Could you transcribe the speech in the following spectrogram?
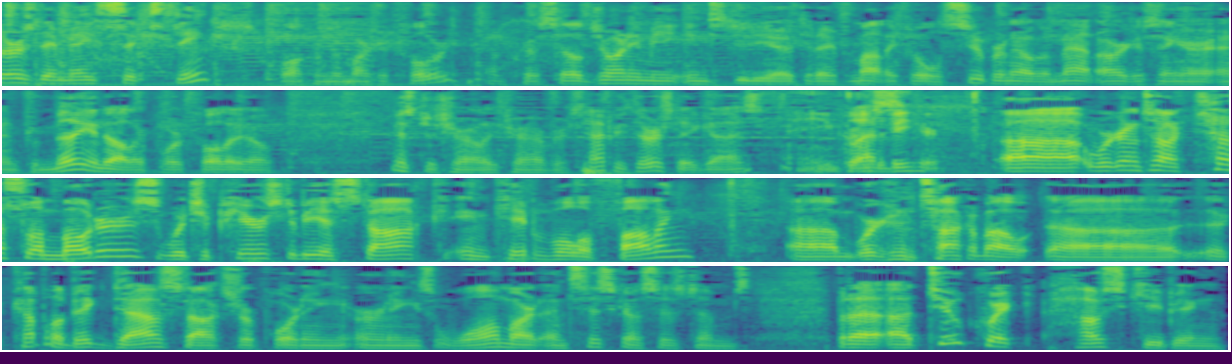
Thursday, May 16th. Welcome to Market Foolery. I'm Chris Hill. Joining me in studio today from Motley Fool, Supernova, Matt Argersinger, and from Million Dollar Portfolio, Mr. Charlie Travers. Happy Thursday, guys. Hey, glad to be here. Uh, we're going to talk Tesla Motors, which appears to be a stock incapable of falling. Um, we're going to talk about uh, a couple of big Dow stocks reporting earnings, Walmart and Cisco Systems. But uh, uh, two quick housekeeping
